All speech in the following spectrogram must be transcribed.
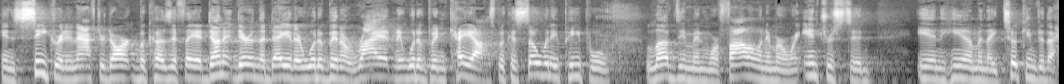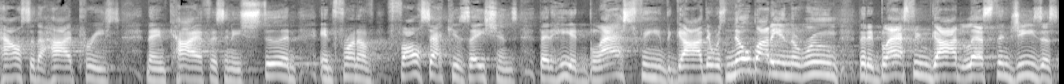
in secret and after dark because if they had done it during the day, there would have been a riot and it would have been chaos because so many people loved him and were following him or were interested in him. And they took him to the house of the high priest named Caiaphas, and he stood in front of false accusations that he had blasphemed God. There was nobody in the room that had blasphemed God less than Jesus,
